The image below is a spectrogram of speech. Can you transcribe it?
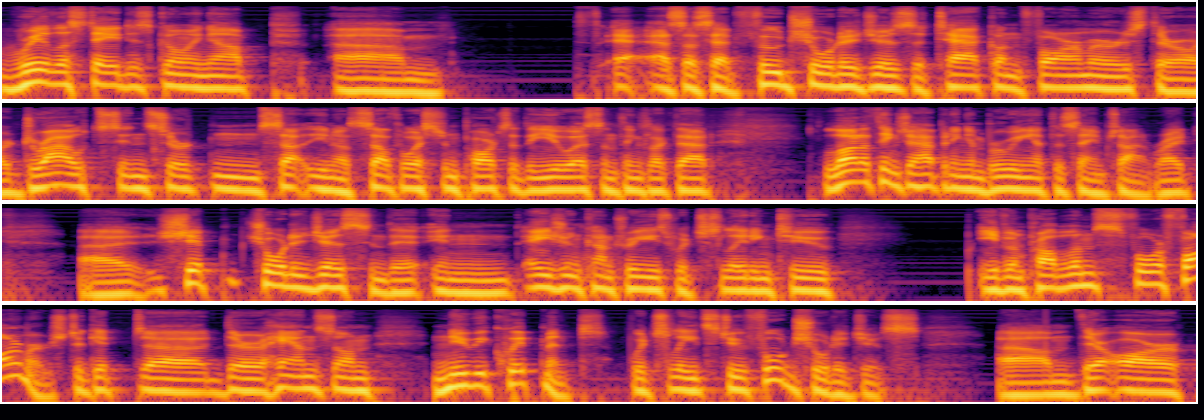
Real estate is going up. Um, as I said, food shortages, attack on farmers. There are droughts in certain, you know, southwestern parts of the U.S. and things like that. A lot of things are happening in brewing at the same time, right? Uh, ship shortages in the in Asian countries, which is leading to even problems for farmers to get uh, their hands on new equipment, which leads to food shortages. Um, there are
